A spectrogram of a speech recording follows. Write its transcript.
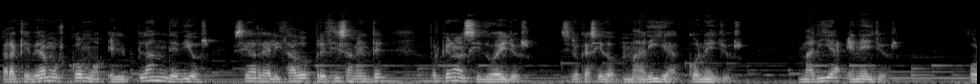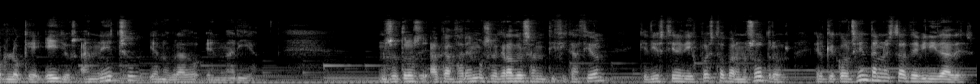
para que veamos cómo el plan de Dios se ha realizado precisamente porque no han sido ellos, sino que ha sido María con ellos, María en ellos, por lo que ellos han hecho y han obrado en María nosotros alcanzaremos el grado de santificación que Dios tiene dispuesto para nosotros, el que consienta nuestras debilidades.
